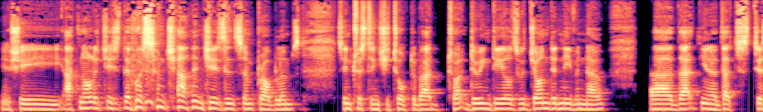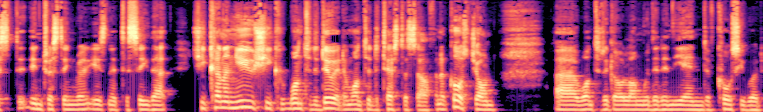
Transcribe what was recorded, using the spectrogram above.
You know, she acknowledges there were some challenges and some problems. It's interesting. She talked about doing deals with John, didn't even know. Uh, that you know that's just interesting, really, isn't it, to see that she kind of knew she could, wanted to do it and wanted to test herself. And of course, John uh, wanted to go along with it in the end. Of course, he would.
